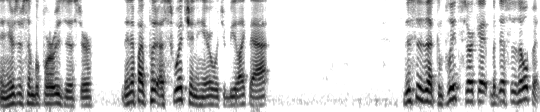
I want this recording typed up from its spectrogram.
And here's our symbol for a resistor. Then if I put a switch in here, which would be like that, this is a complete circuit, but this is open.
